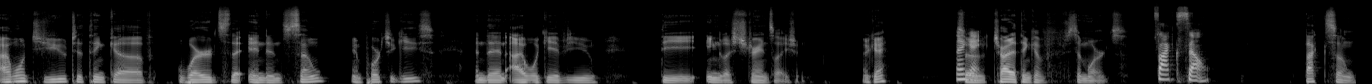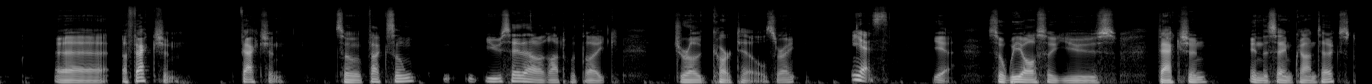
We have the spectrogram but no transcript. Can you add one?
I want you to think of words that end in são in Portuguese, and then I will give you the English translation. Okay? So try to think of some words. Faction. Faction. Uh, affection. Faction. So faction, you say that a lot with like drug cartels, right? Yes. Yeah. So we also use faction in the same context,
